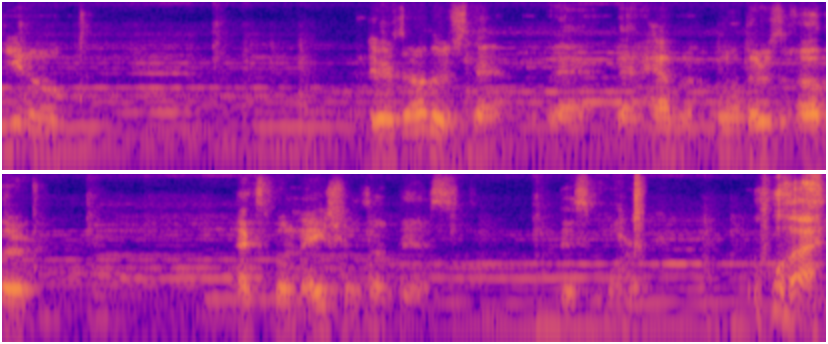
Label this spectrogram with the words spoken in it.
you know, there's others that that that have a, well, there's other explanations of this this mark. What?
